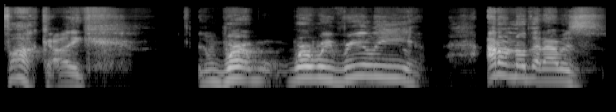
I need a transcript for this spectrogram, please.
fuck, like were were we really? I don't know that I was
